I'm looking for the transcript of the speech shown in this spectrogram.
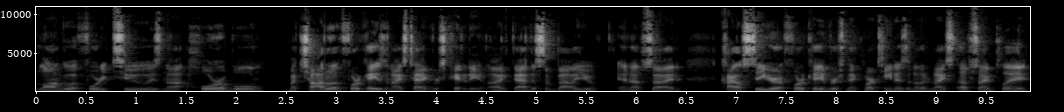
Longo at 42 is not horrible. Machado at 4K is a nice tag versus Kennedy. I like that is some value and upside. Kyle Seager at 4K versus Nick Martinez, another nice upside play.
